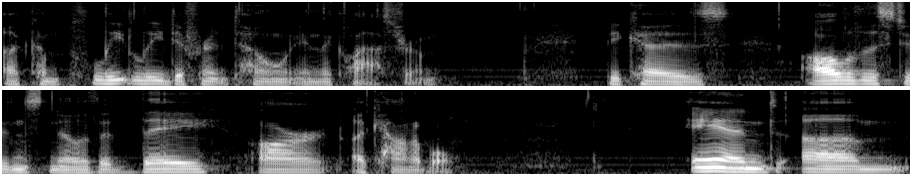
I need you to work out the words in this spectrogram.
a completely different tone in the classroom because all of the students know that they are accountable. And, um,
